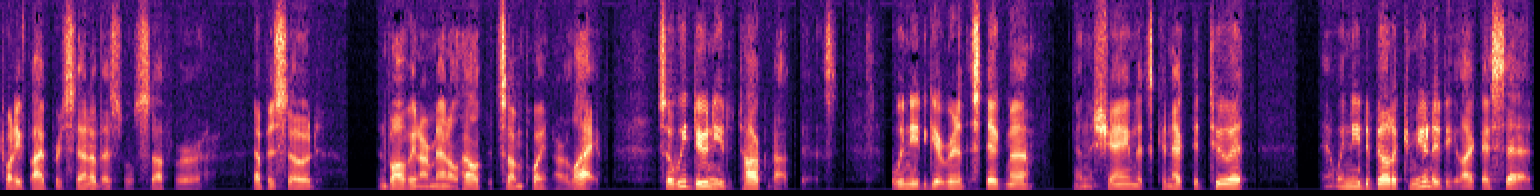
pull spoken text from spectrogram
25% of us will suffer episode involving our mental health at some point in our life. So we do need to talk about this. We need to get rid of the stigma and the shame that's connected to it. And we need to build a community, like I said,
